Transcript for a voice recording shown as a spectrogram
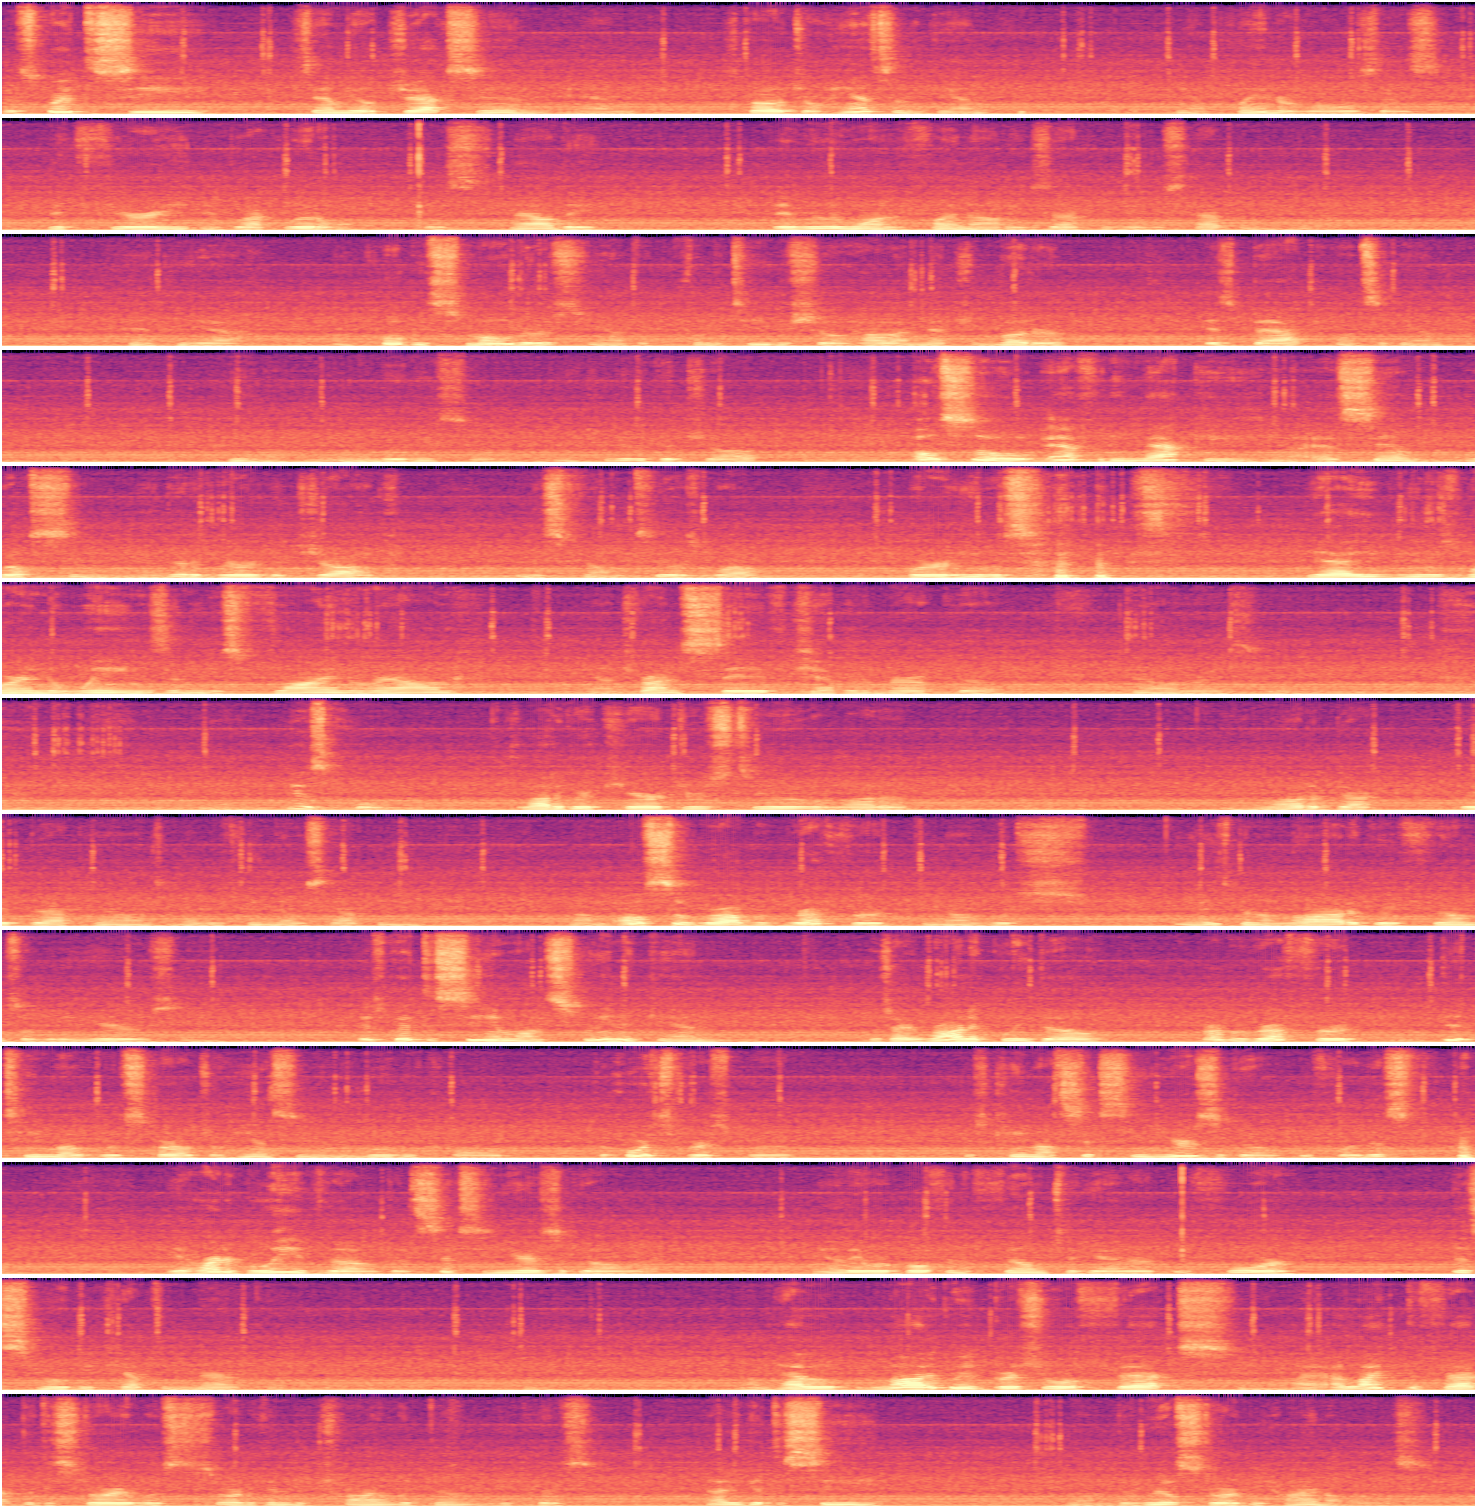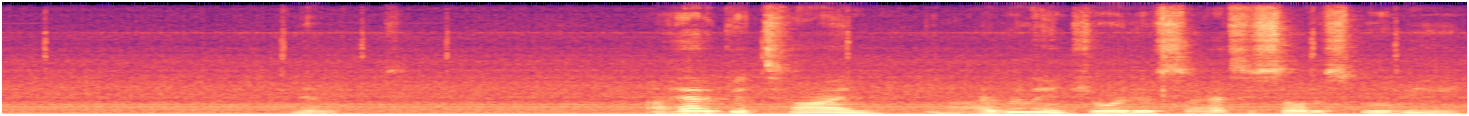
It's great to see Samuel Jackson and Scarlett Johansson again, you know, playing their roles as Nick Fury and Black Widow because now they they really wanted to find out exactly what was happening here. And yeah, um, Cobie Smulders, you know, the, from the TV show How I Met Your Mother, is back once again. You know, in the movie, so you know, she did a good job. Also, Anthony Mackie, you know, as Sam Wilson, you know, did a very good job in this film too, as well. Where he was, yeah, he, he was wearing the wings and he was flying around, you know, trying to save Captain America, and all this. So, yeah, he was cool. A lot of great characters too. A lot of, a lot of back, great backgrounds and everything that was happening. Um, also, Robert Redford, you know, which you know, he's been a lot of great films over the years. And it's good to see him on screen again. Which, ironically, though, Robert Redford did team up with Scarlett Johansson in a movie called The Horse Whisperer, which came out 16 years ago. Before this, yeah, hard to believe though that 16 years ago, you know, they were both in a film together before this movie, Captain America. Um, had a lot of great visual effects. I, I like the fact that the story was sort of in the intertwined with them because now you get to see um, the real story behind all this. And I had a good time. Uh, I really enjoyed this. I actually saw this movie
